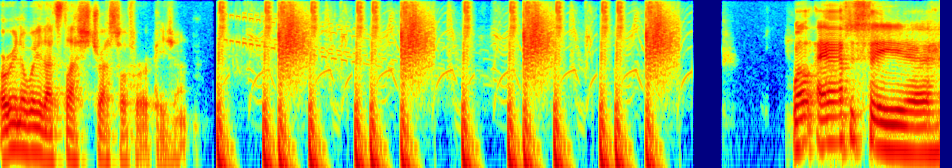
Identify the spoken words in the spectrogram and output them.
or in a way that's less stressful for a patient? Well, I have to say, uh,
